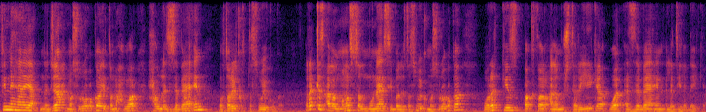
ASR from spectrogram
في النهاية نجاح مشروعك يتمحور حول الزبائن وطريقة تسويقك. ركز على المنصة المناسبة لتسويق مشروعك وركز أكثر على مشتريك والزبائن التي لديك.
